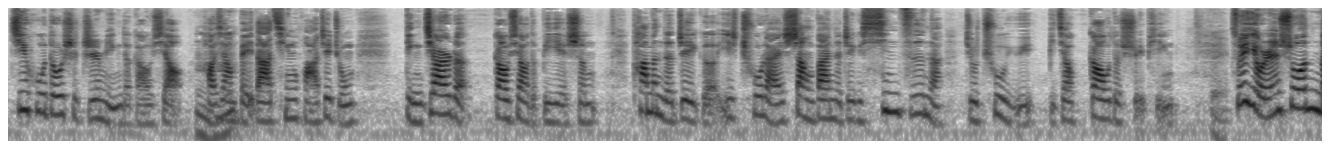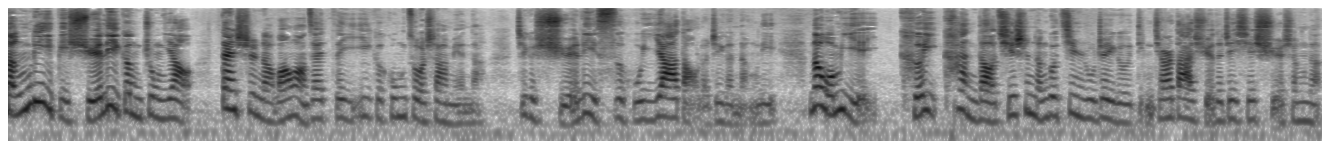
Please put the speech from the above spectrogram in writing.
几乎都是知名的高校，好像北大、清华这种顶尖儿的高校的毕业生，他们的这个一出来上班的这个薪资呢，就处于比较高的水平。对所以有人说能力比学历更重要，但是呢，往往在这一个工作上面呢，这个学历似乎压倒了这个能力。那我们也可以看到，其实能够进入这个顶尖儿大学的这些学生呢，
